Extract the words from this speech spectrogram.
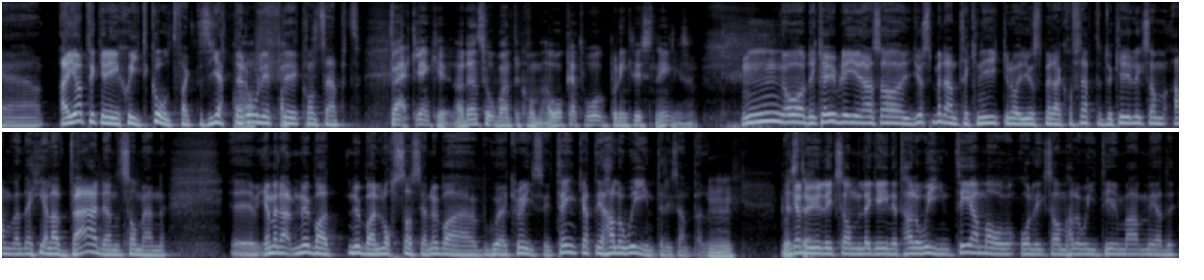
Uh, jag tycker det är skitcoolt faktiskt. Jätteroligt ja, faktiskt. koncept. Verkligen kul. Ja, den såg man inte komma. Åka tåg på din kryssning. Liksom. Mm, och det kan ju bli, alltså, just med den tekniken och just med det här konceptet, du kan ju liksom använda hela världen som en eh, jag menar, nu bara, nu bara låtsas jag, nu bara går jag crazy. Tänk att det är halloween till exempel. Mm, Då kan det. du ju liksom lägga in ett halloween-tema och, och liksom halloween-tema med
